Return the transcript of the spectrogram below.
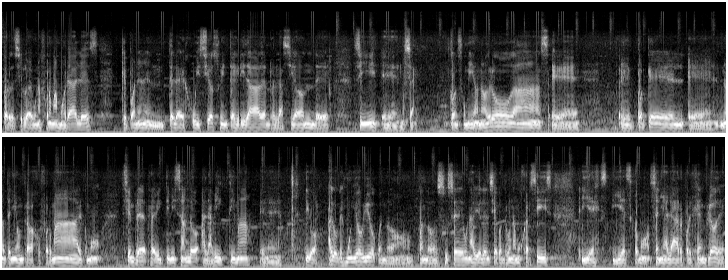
por decirlo de alguna forma, morales, que ponen en tela de juicio su integridad en relación de, sí, no sé, consumía no drogas, eh, eh, porque él eh, no tenía un trabajo formal, como siempre revictimizando a la víctima. digo, algo que es muy obvio cuando, cuando sucede una violencia contra una mujer cis y es, y es como señalar, por ejemplo, de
